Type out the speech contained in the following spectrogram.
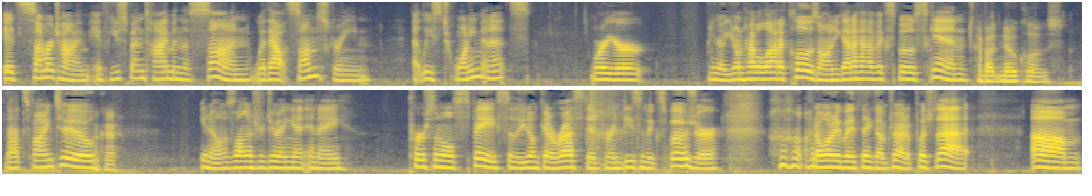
it's summertime, if you spend time in the sun without sunscreen, at least 20 minutes, where you're, you know, you don't have a lot of clothes on, you got to have exposed skin. How about no clothes? That's fine too. Okay. You know, as long as you're doing it in a personal space so that you don't get arrested for indecent exposure. I don't want anybody to think I'm trying to push that. Um,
